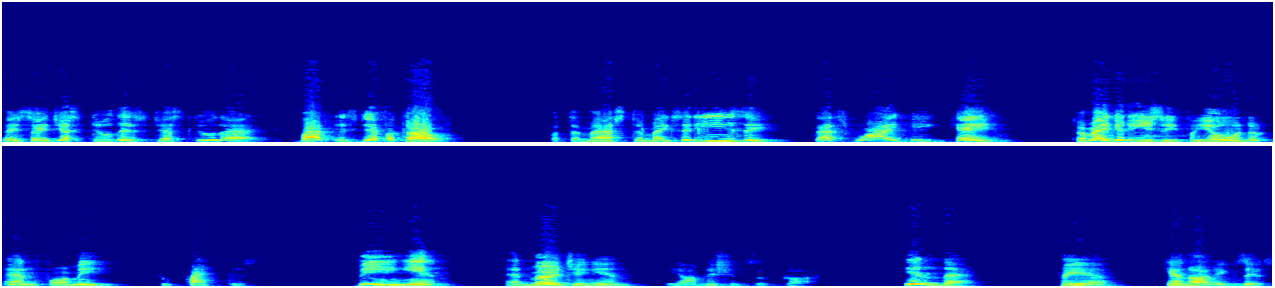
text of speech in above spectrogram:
They say, just do this, just do that. But it's difficult. But the Master makes it easy. That's why he came. To make it easy for you and, and for me to practice being in and merging in the omniscience of God. In that, fear cannot exist.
